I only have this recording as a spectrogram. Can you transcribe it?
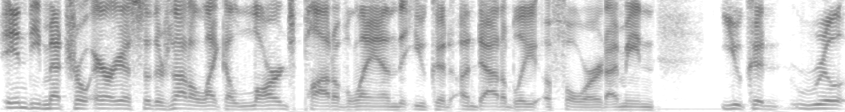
Indy metro area, so there's not a like a large plot of land that you could undoubtedly afford. I mean, you could real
